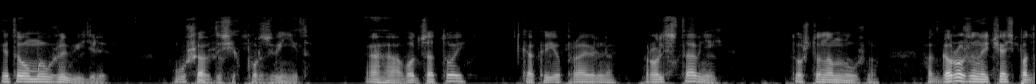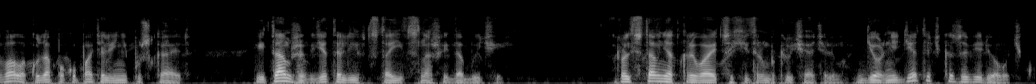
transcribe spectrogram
Этого мы уже видели. В ушах до сих пор звенит. Ага, вот за той, как ее правильно, роль ставней, то, что нам нужно. Отгороженная часть подвала, куда покупатели не пускают. И там же где-то лифт стоит с нашей добычей. Роль ставни открывается хитрым выключателем. Дерни, деточка, за веревочку.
